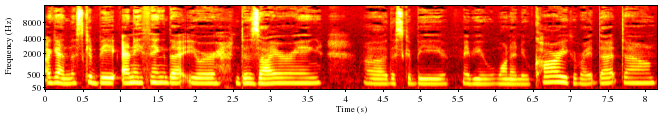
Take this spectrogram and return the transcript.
again, this could be anything that you're desiring. Uh, this could be maybe you want a new car, you could write that down,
